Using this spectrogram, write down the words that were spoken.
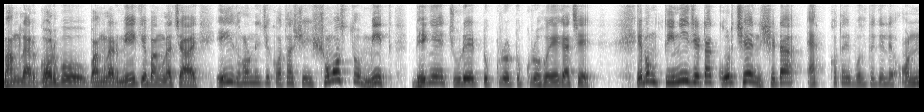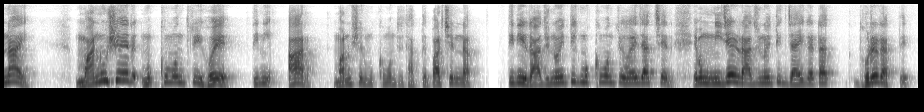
বাংলার গর্ব, বাংলার মেয়েকে বাংলা চায়, এই ধরনের যে কথা, সেই সমস্ত মিথ ভেঙে চুরে টুকরো টুকরো হয়ে গেছে। এবং তিনি যেটা করছেন, সেটা এক কথায় বলতে গেলে অন্যায়। মানুষের মুখ্যমন্ত্রী হয়ে তিনি আর মানুষের মুখ্যমন্ত্রী থাকতে পারছেন না। তিনি রাজনৈতিক মুখ্যমন্ত্রী হয়ে যাচ্ছেন এবং নিজের রাজনৈতিক জায়গাটা ধরে রাখতে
